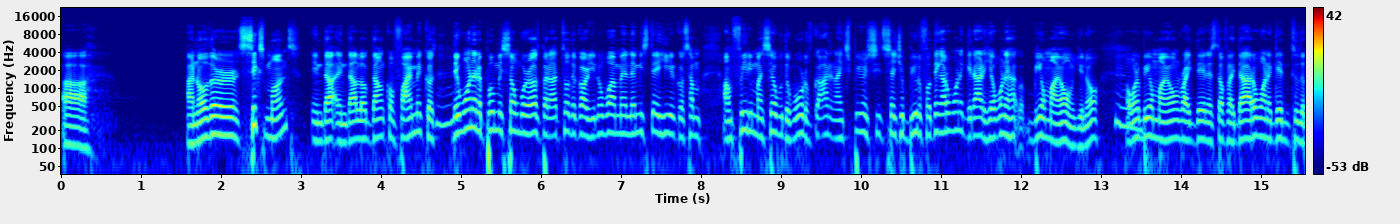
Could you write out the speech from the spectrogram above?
uh another six months in that in that lockdown confinement because Mm-hmm. they wanted to put me somewhere else, but I told the guard, you know what, man, let me stay here because I'm I'm feeding myself with the Word of God and I experienced such a beautiful thing. I don't want to get out of here. I want to be on my own, you know. I Hmm. want to be on my own right there and stuff like that. I don't want to get into the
